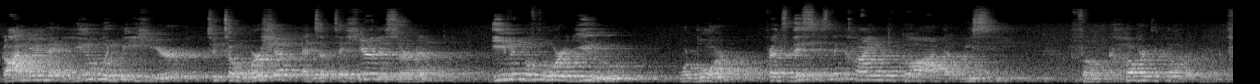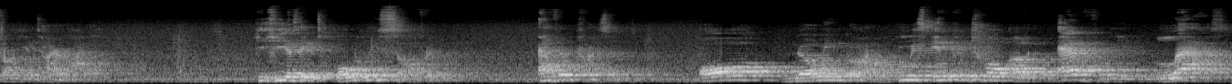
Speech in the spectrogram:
God knew that you would be here to, to worship and to, to hear this sermon even before you were born. Friends, this is the kind of God that we see from cover to cover throughout the entire Bible. He, he is a totally sovereign, ever present, all knowing God who is in control of every last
